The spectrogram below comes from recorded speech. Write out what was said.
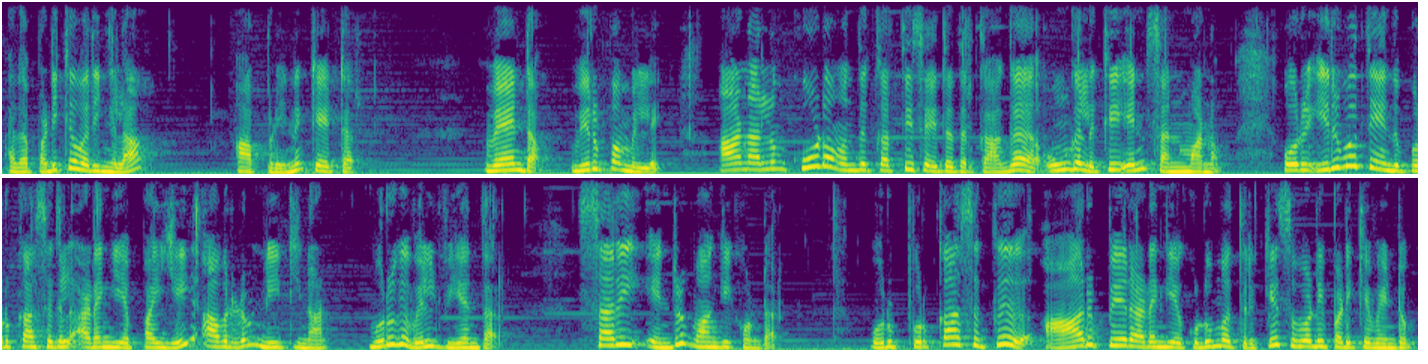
அதை படிக்க வரீங்களா? அப்படின்னு கேட்டார். வேண்டாம் விருப்பம் இல்லை ஆனாலும் கூட வந்து கத்தி செய்ததற்காக உங்களுக்கு என் சன்மானம். ஒரு இருபத்தி ஐந்து பொற்காசுகள் அடங்கிய பையை அவரிடம் நீட்டினான். முருகவேல் வியந்தார். சரி என்று வாங்கி கொண்டார். ஒரு பொற்காசுக்கு ஆறு பேர் அடங்கிய குடும்பத்திற்கே சுவடி படிக்க வேண்டும்.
